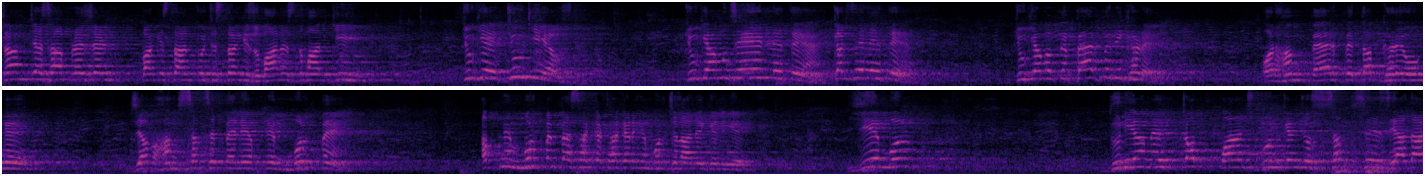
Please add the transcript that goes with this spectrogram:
ٹرمپ جیسا پریزیڈنٹ پاکستان کو جس طرح کی زبان استعمال کی کیونکہ کیوں کی ہے اس نے کیونکہ ہم ان سے ایڈ لیتے ہیں قرضے لیتے ہیں کیونکہ ہم اپنے پیر پہ نہیں کھڑے۔ اور ہم پیر پہ تب کھڑے ہوں گے جب ہم سب سے پہلے اپنے ملک میں، اپنے ملک میں پیسہ اکٹھا کریں گے ملک چلانے کے لیے۔ یہ ملک دنیا میں ٹاپ پانچ ملک ہیں جو سب سے زیادہ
